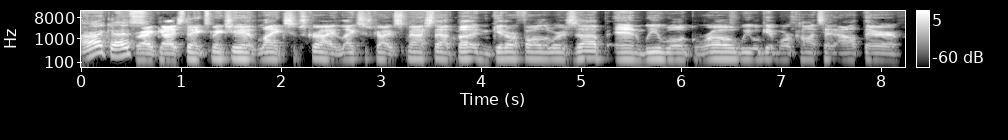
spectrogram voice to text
All right, guys. All right, guys. Thanks. Make sure you hit like, subscribe, like, subscribe, smash that button, get our followers up, and we will grow. We will get more content out there.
